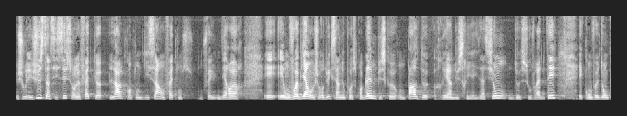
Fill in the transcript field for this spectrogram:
Je voulais juste insister sur le fait que là, quand on dit ça, en fait, on, fait une erreur. Et, et on voit bien aujourd'hui que ça nous pose problème, puisqu'on parle de réindustrialisation, de souveraineté, et qu'on veut donc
